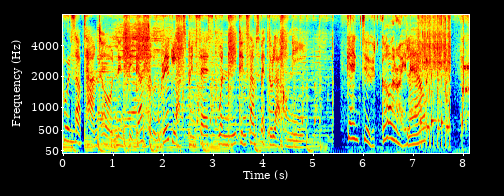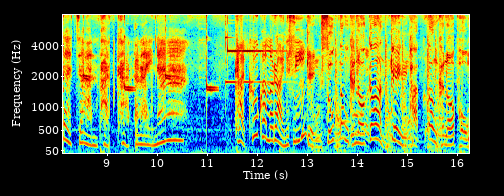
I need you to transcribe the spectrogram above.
คุณ สอบถามโทร 1490 เรียก Lux Princess วันนี้ถึง 31 ตุลาคมนี้ แกงจืดก็อร่อยแล้ว แต่จานผัดขาดอะไรนะ ขาดคู่ความอร่อยนะสิ เก่งซุปต้องขนอก้อน เก่งผัดต้องขนอผง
